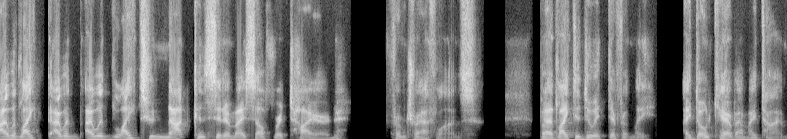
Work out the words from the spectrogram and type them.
I would like I would I would like to not consider myself retired from triathlons, but I'd like to do it differently. I don't care about my time.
